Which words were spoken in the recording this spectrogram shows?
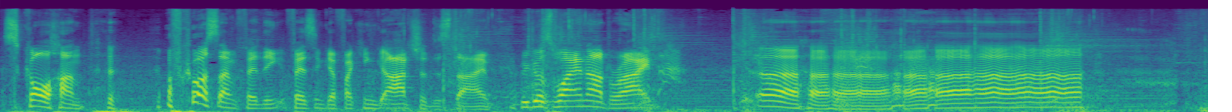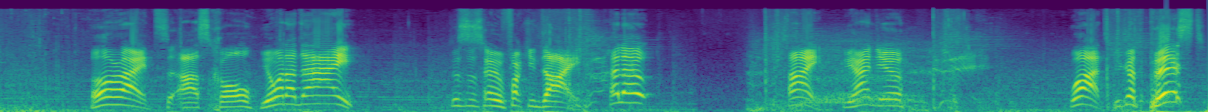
Skull Hunt. of course I'm facing, facing a fucking archer this time. Because why not, right? Alright, asshole. You wanna die? This is how you fucking die. Hello! Hi, behind you. What? You got pissed?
